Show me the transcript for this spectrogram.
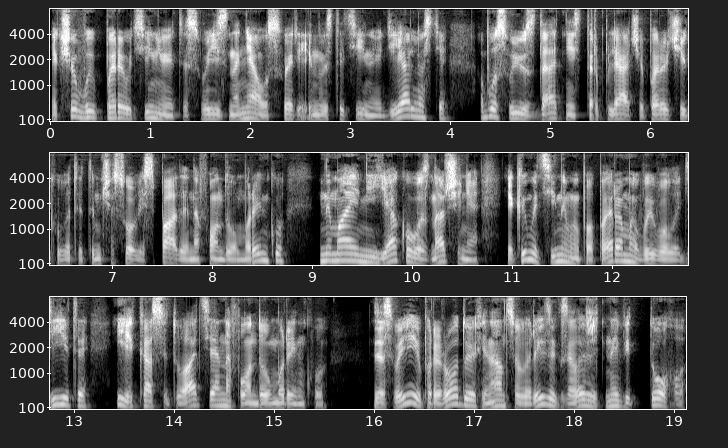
Якщо ви переоцінюєте свої знання у сфері інвестиційної діяльності або свою здатність терпляче перечікувати тимчасові спади на фондовому ринку, не має ніякого значення, якими цінними паперами ви володієте і яка ситуація на фондовому ринку. За своєю природою фінансовий ризик залежить не від того,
